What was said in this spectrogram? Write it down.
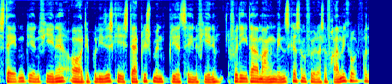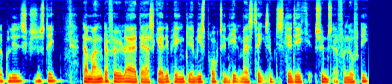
staten bliver en fjende, og det politiske establishment bliver til en fjende. Fordi der er mange mennesker, som føler sig fremmedgjort fra det politiske system. Der er mange, der føler, at deres skattepenge bliver misbrugt til en hel masse ting, som de slet ikke synes er fornuftige.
